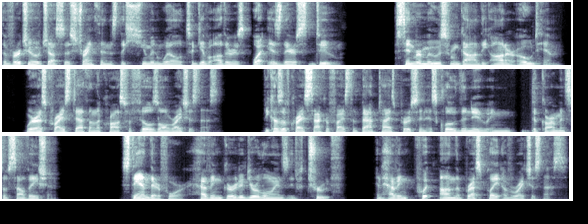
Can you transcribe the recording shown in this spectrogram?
The virtue of justice strengthens the human will to give others what is theirs due. Sin removes from God the honor owed him, whereas Christ's death on the cross fulfills all righteousness. Because of Christ's sacrifice, the baptized person is clothed anew in the garments of salvation. Stand therefore, having girded your loins with truth, and having put on the breastplate of righteousness.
